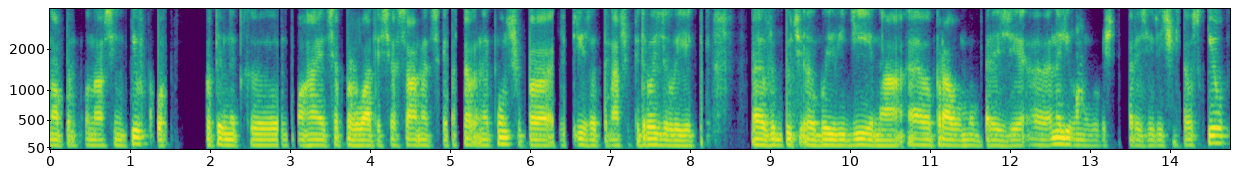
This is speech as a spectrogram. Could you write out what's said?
напрямку на Сіньківку. Противник е, намагається прорватися саме цей населений пункт, щоб е, відрізати наші підрозділи, які е, ведуть бойові дії на правому березі, на лівому вибачте, березі річки Оскіл.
